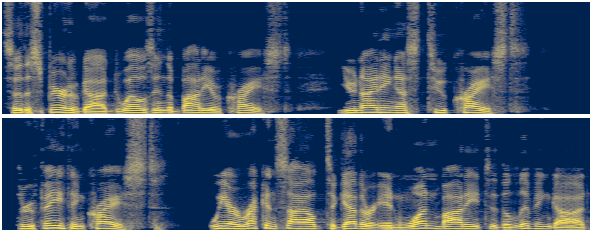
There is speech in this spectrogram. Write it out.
So the Spirit of God dwells in the body of Christ, uniting us to Christ through faith in Christ. We are reconciled together in one body to the living God.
